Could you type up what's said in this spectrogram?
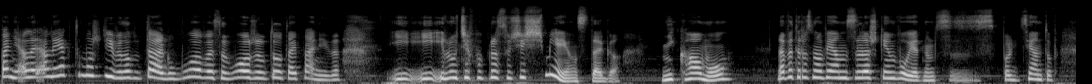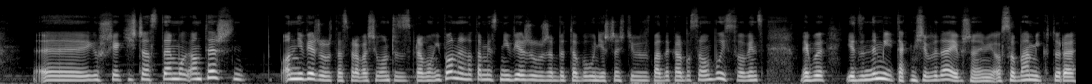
Pani, ale, ale jak to możliwe? No tak, głowę sobie włożył tutaj pani. No. I, i, I ludzie po prostu się śmieją z tego. Nikomu. Nawet rozmawiałam z Leszkiem W., jednym z, z policjantów, yy, już jakiś czas temu. On też on nie wierzył, że ta sprawa się łączy ze sprawą Iwony, natomiast nie wierzył, żeby to był nieszczęśliwy wypadek albo samobójstwo, więc jakby jedynymi, tak mi się wydaje przynajmniej, osobami, które,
